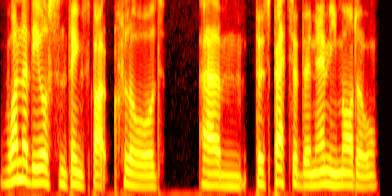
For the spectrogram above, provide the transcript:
one of the awesome things about Claude um, that's better than any model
